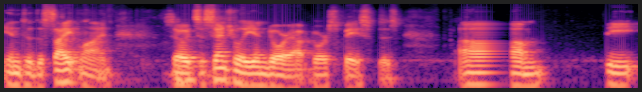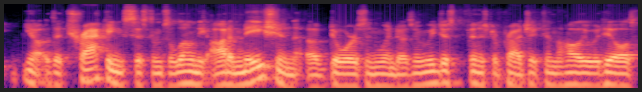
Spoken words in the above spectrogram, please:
into the sight line. So it's essentially indoor outdoor spaces. Um, the you know the tracking systems alone, the automation of doors and windows, and we just finished a project in the Hollywood Hills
